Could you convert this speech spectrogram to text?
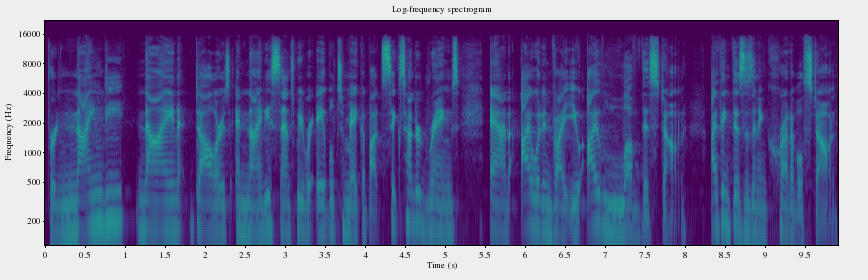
for $99.90. We were able to make about 600 rings, and I would invite you, I love this stone. I think this is an incredible stone.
